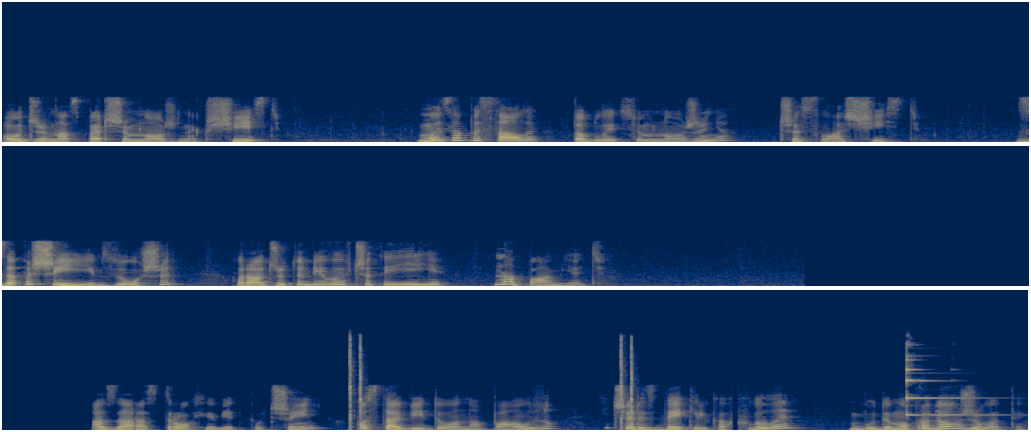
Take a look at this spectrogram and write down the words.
Отже, в нас перший множник 6. Ми записали таблицю множення числа 6. Запиши її в зошит, раджу тобі вивчити її на пам'ять. А зараз трохи відпочинь, постав відео на паузу і через декілька хвилин будемо продовжувати.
